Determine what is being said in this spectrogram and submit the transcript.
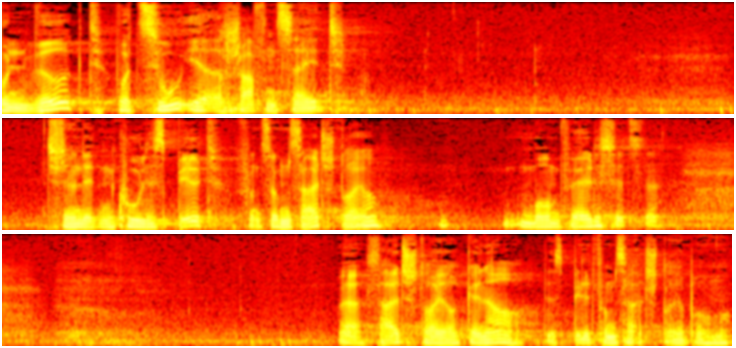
und wirkt, wozu ihr erschaffen seid. Das ist ja nicht ein cooles Bild von so einem Salzstreuer. Warum fällt es jetzt? Ne? Ja, Salzstreuer, genau. Das Bild vom Salzstreuer brauchen wir.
